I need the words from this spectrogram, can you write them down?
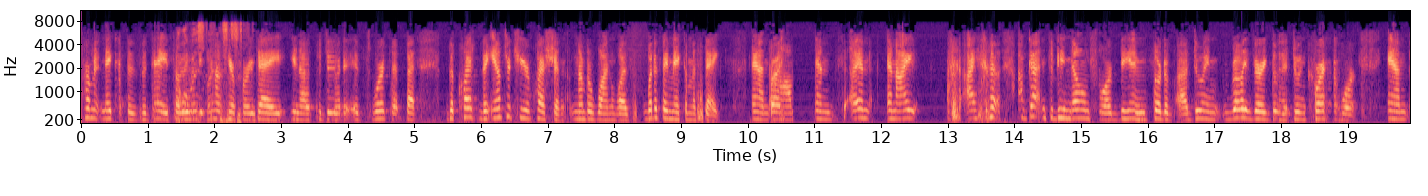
permanent makeup is a day. So even if you come here for a day, you know, to do it, it's worth it. But the que- the answer to your question, number one, was what if they make a mistake? And Right. um, and and and I I I've gotten to be known for being sort of uh, doing really very good at doing corrective work. And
